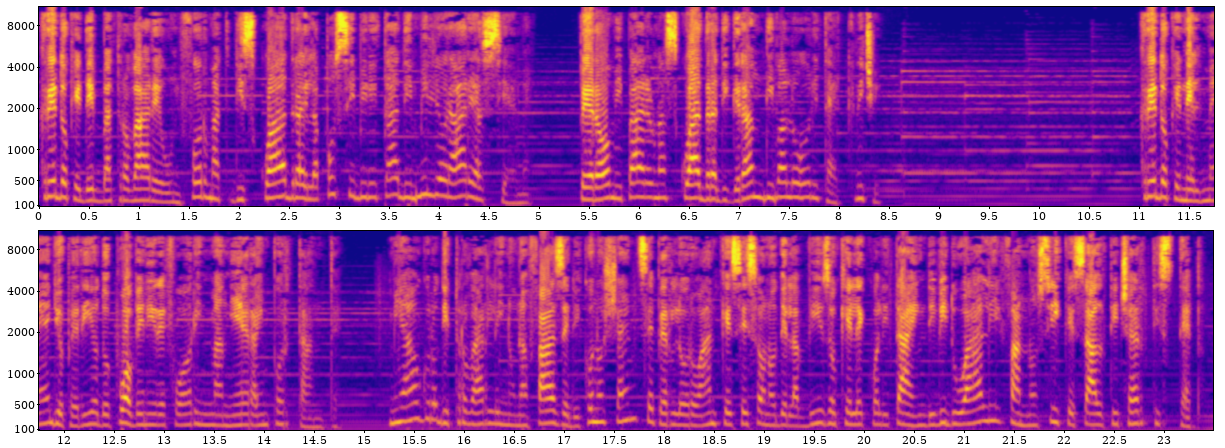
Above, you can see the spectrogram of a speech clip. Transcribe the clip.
Credo che debba trovare un format di squadra e la possibilità di migliorare assieme. Però mi pare una squadra di grandi valori tecnici. Credo che nel medio periodo può venire fuori in maniera importante. Mi auguro di trovarli in una fase di conoscenze per loro anche se sono dell'avviso che le qualità individuali fanno sì che salti certi step.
